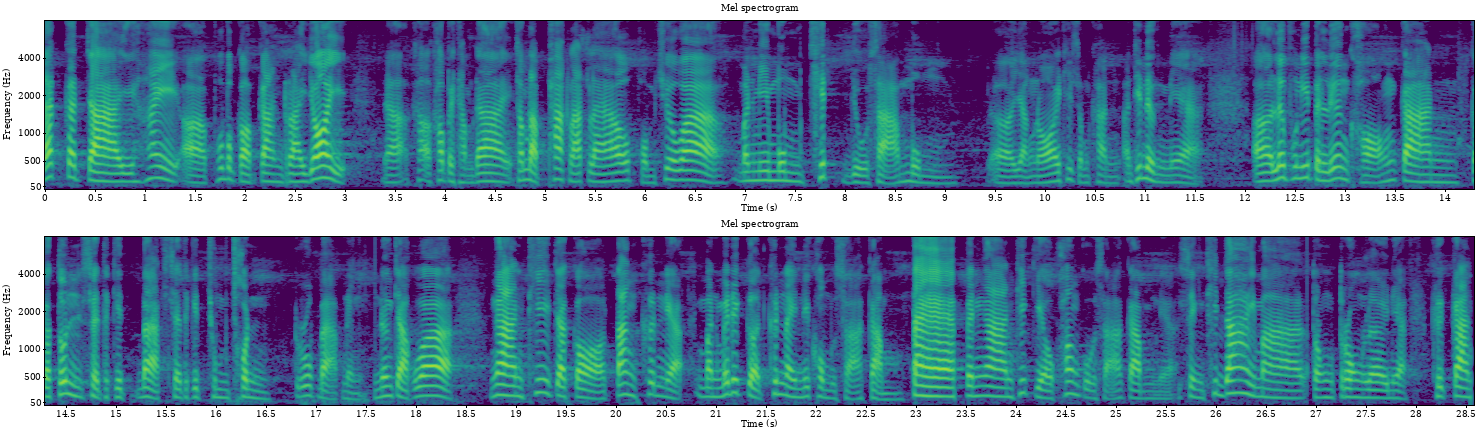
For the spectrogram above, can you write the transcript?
และกระจายให้ผู้ประกอบการรายย่อยนะเข้าเข้าไปทำได้สำหรับภาครัฐแล้ว ผมเชื่อว่ามันมีมุมคิดอยู่ 3 มุมอย่างน้อยที่สำคัญ อันที่หนึ่งเนี่ยเรื่องพวกนี้เป็นเรื่องของการกระตุ้นเศรษฐกิจแบบเศรษฐกิจชุมชนรูปแบบหนึ่ง เนื่องจากว่า งานที่จะก่อตั้งขึ้นเนี่ยมันไม่ได้เกิดขึ้นในนิคมอุตสาหกรรม แต่เป็นงานที่เกี่ยวข้องกับอุตสาหกรรมเนี่ยสิ่งที่ได้มาตรงๆเลยเนี่ยคือการ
